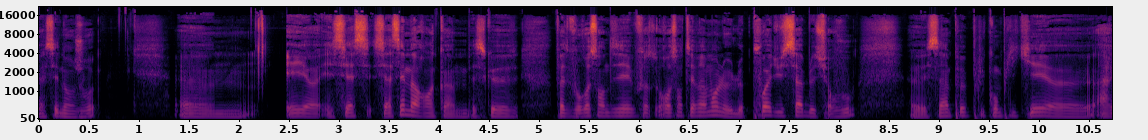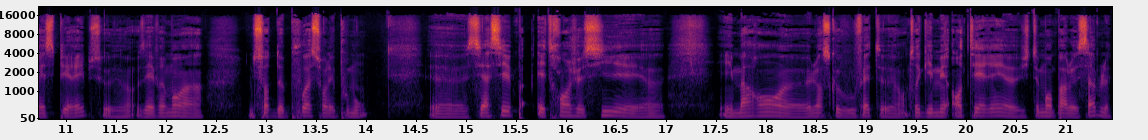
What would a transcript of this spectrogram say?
assez dangereux. Euh, et, et c'est assez, marrant quand même parce que en fait, vous ressentez, ressentez vraiment le, poids du sable sur vous. c'est un peu plus compliqué à respirer puisque vous avez vraiment un, une sorte de poids sur les poumons. c'est assez étrange aussi et, marrant lorsque vous vous faites entre guillemets enterrer justement par le sable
